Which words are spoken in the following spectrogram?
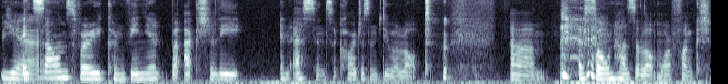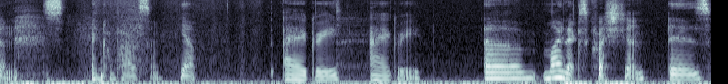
Yeah, it sounds very convenient, but actually in essence a car doesn't do a lot. um a phone has a lot more functions in comparison. Yeah. I agree. I agree. Um, my next question is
